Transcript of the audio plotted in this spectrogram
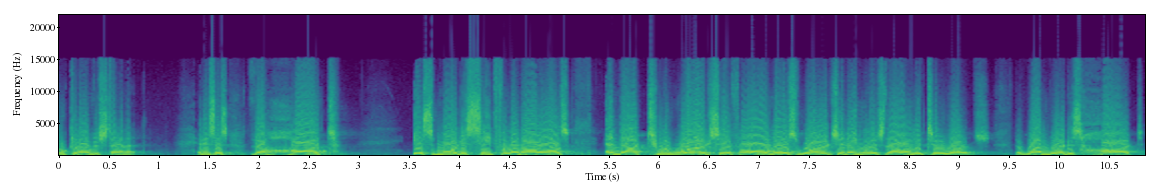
Who can understand it? And he says, the heart is more deceitful than all else. And there are two words here for all those words in English. There are only two words. The one word is heart,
